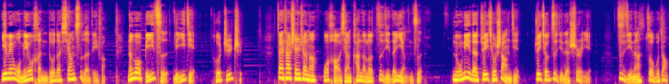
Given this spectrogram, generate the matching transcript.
因为我们有很多的相似的地方，能够彼此理解和支持，在他身上呢，我好像看到了自己的影子，努力的追求上进，追求自己的事业，自己呢做不到，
